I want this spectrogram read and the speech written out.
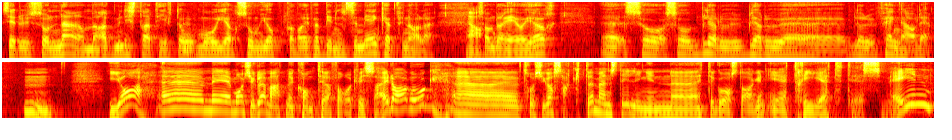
så er du så nærme administrativt og må gjøre så mye oppgaver i forbindelse med en cupfinale som det er å gjøre. Eh, Så, så blir du, blir du, eh, blir du fenga av det. Ja, eh, vi må ikke glemme at vi kom til for å quize i dag òg. Eh, tror ikke jeg har sagt det, men stillingen eh, etter gårsdagen er 3-1 til Svein.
